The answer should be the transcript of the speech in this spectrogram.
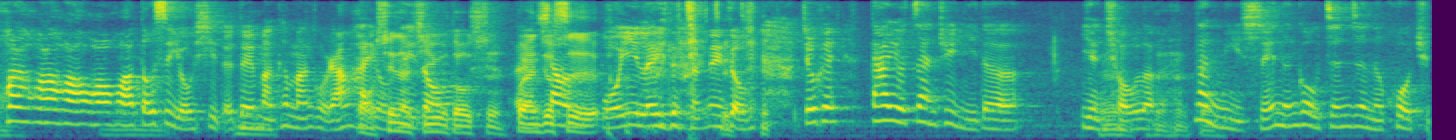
哗啦哗啦哗啦哗啦哗，都是游戏的，对，满坑满谷。然后还有那种，现在几乎都是，不然就是、像博弈类的 那种，就可以大家又占据你的眼球了。那你谁能够真正的获取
